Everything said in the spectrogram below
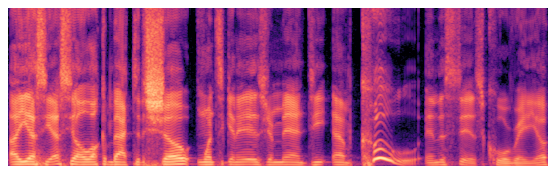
Uh, yes, yes, y'all. Welcome back to the show. Once again, it is your man DM Cool, and this is Cool Radio.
